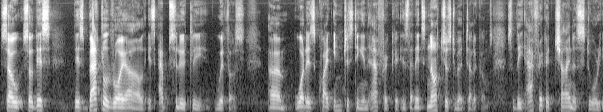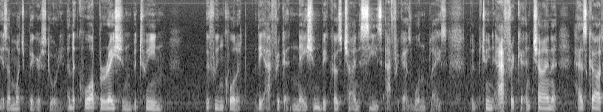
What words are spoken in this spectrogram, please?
So, so this, this battle royale is absolutely with us. Um, what is quite interesting in Africa is that it's not just about telecoms. So the Africa China story is a much bigger story. And the cooperation between, if we can call it the Africa nation because China sees Africa as one place. But between Africa and China has got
